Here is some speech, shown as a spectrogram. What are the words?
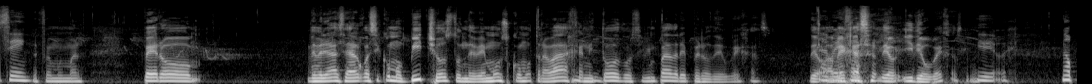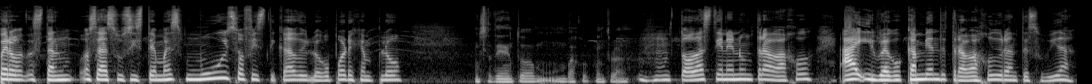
Sí. Le fue muy mal. Pero deberían hacer algo así como bichos, donde vemos cómo trabajan y todo, así bien padre, pero de ovejas. De Abejas. abejas de- y de ovejas. ¿no? Y de- No, pero están, o sea, su sistema es muy sofisticado y luego, por ejemplo, O sea, tienen todo bajo control. todas tienen un trabajo. Ah, y luego cambian de trabajo durante su vida.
